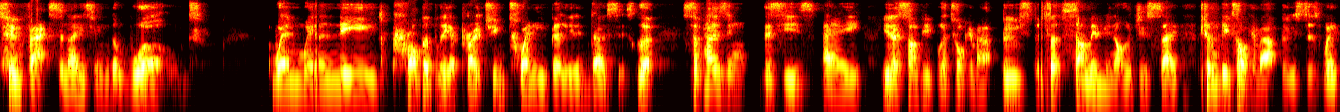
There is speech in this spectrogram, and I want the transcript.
to vaccinating the world when we need probably approaching 20 billion doses. Look, supposing this is a, you know, some people are talking about boosters, but some immunologists say shouldn't be talking about boosters. We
